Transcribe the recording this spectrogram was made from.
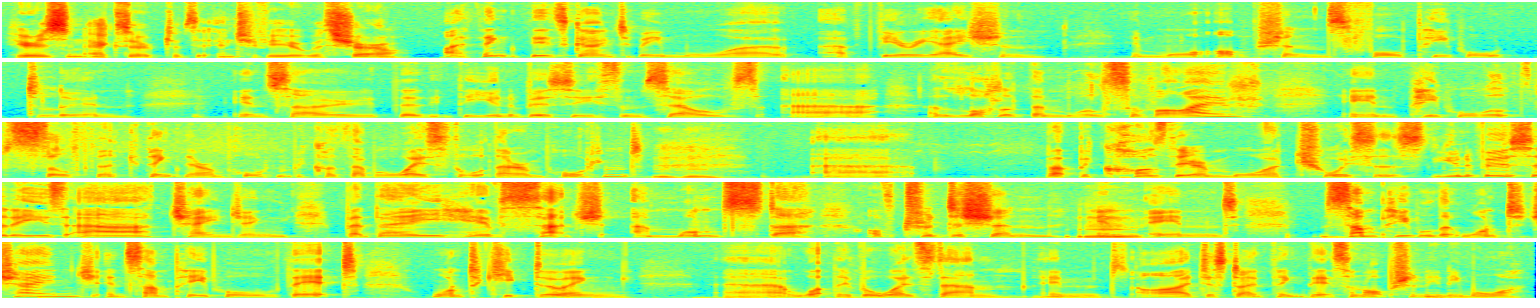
Here's an excerpt of the interview with Cheryl. I think there's going to be more uh, variation and more options for people to learn. And so the, the universities themselves, uh, a lot of them will survive and people will still think, think they're important because they've always thought they're important. Mm-hmm. Uh, but because there are more choices, universities are changing, but they have such a monster of tradition Mm. and, and some people that want to change and some people that want to keep doing uh, what they've always done. And I just don't think that's an option anymore.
